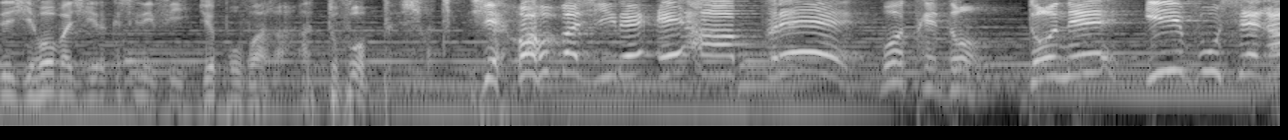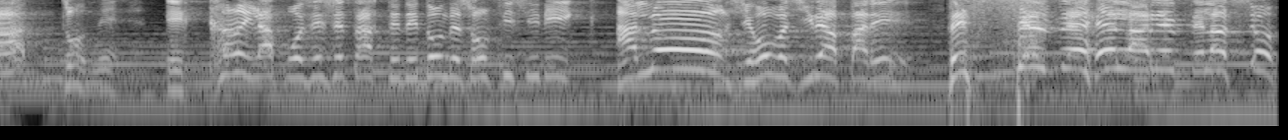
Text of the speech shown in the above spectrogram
de Jéhovah Jireh. Que signifie Dieu pourvoira à tous vos besoins. Jéhovah Jireh est après votre don. Donnez, il vous sera donné. Et quand il a posé cet acte de don de son fils unique, alors Jéhovah Jireh apparaît. Recevez la révélation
